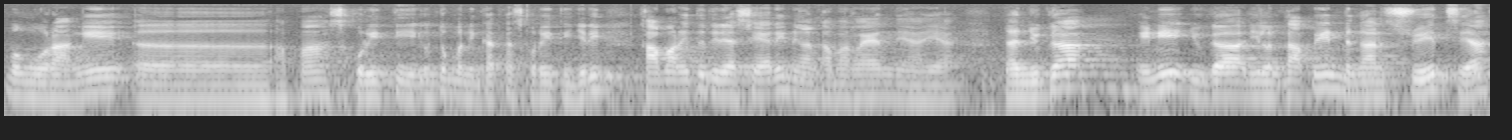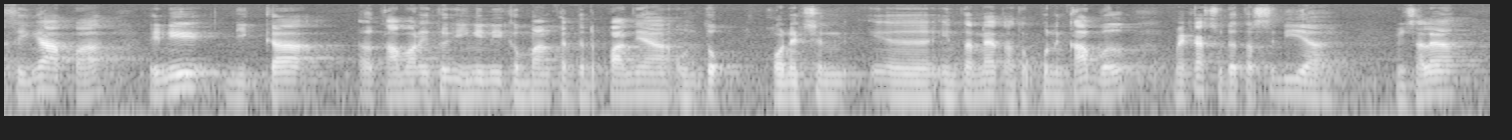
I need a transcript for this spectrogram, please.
mengurangi uh, apa security untuk meningkatkan security. Jadi kamar itu tidak sharing dengan kamar lainnya ya. Dan juga ini juga dilengkapi dengan switch ya sehingga apa? Ini jika uh, kamar itu ingin dikembangkan ke depannya untuk connection uh, internet ataupun kabel, mereka sudah tersedia. Misalnya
